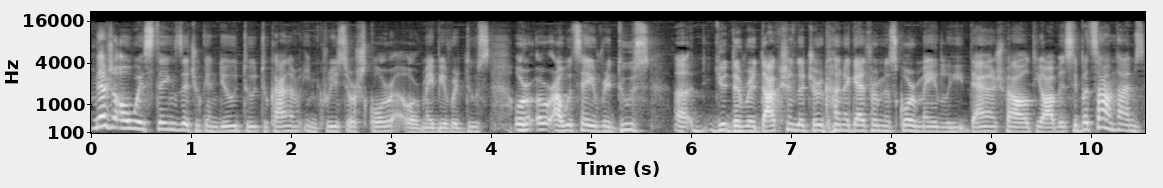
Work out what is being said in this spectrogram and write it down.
there's always things that you can do to, to kind of increase your score or maybe reduce or, or I would say reduce uh, you, the reduction that you're gonna get from the score mainly damage penalty obviously but sometimes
